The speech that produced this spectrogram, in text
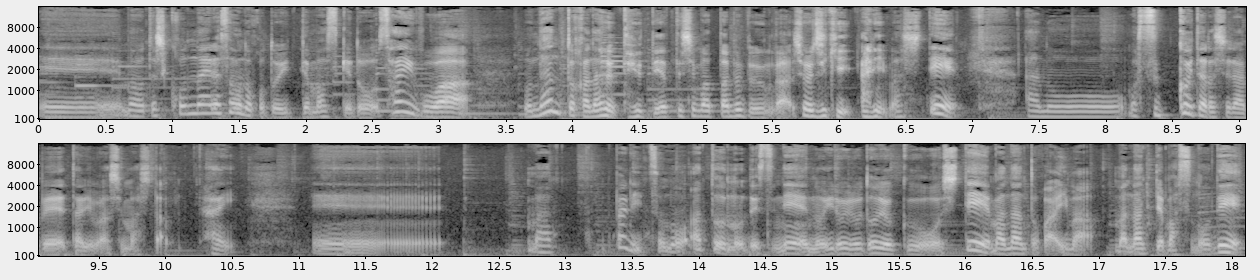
えー、まあ、私こんな偉そうなことを言ってますけど最後はもうなんとかなるって言ってやってしまった部分が正直ありまして、あのー、まあ、すっごいただ調べたりはしました。はいえーまあ、やっぱりその後のですねのいろいろ努力をして、まあ、なんとか今、まあ、なってますので、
